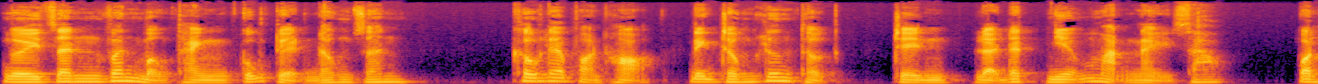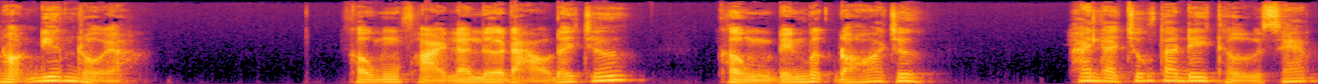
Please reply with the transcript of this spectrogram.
Người dân Vân Mộng Thành cũng tuyển nông dân. Không lẽ bọn họ định trồng lương thực trên loại đất nhiễm mặn này sao? Bọn họ điên rồi à? Không phải là lừa đảo đấy chứ, không đến mức đó chứ. Hay là chúng ta đi thử xem?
